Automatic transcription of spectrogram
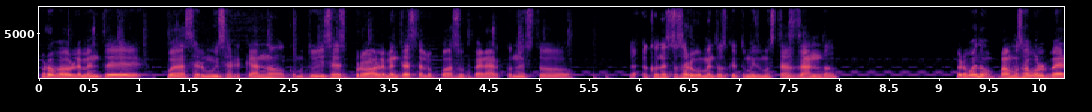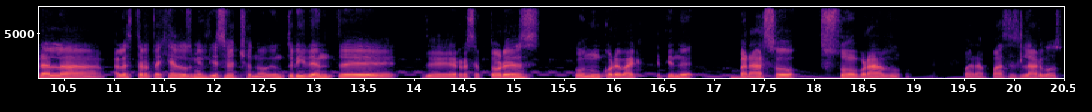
Probablemente pueda ser muy cercano, como tú dices, probablemente hasta lo pueda superar con esto, con estos argumentos que tú mismo estás dando. Pero bueno, vamos a volver a la, a la estrategia de 2018, ¿no? De un tridente de receptores con un coreback que tiene brazo sobrado para pases largos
